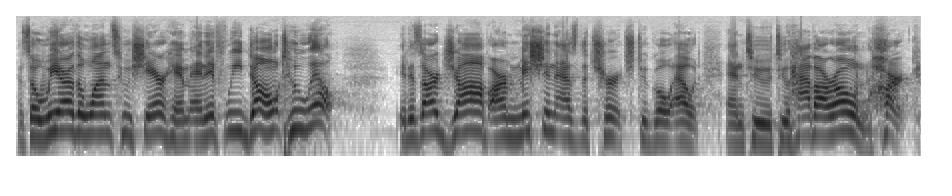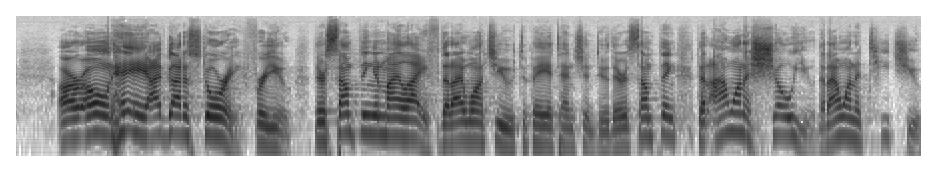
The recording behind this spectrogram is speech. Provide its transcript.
And so we are the ones who share him. And if we don't, who will? It is our job, our mission as the church to go out and to, to have our own hark, our own, hey, I've got a story for you. There's something in my life that I want you to pay attention to. There is something that I want to show you, that I want to teach you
